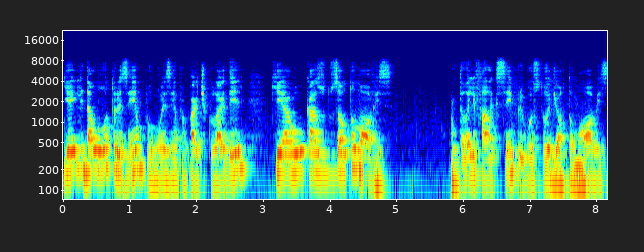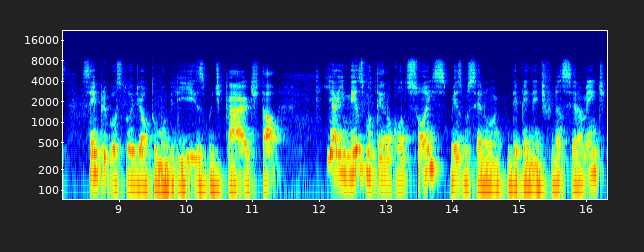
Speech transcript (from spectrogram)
E aí ele dá um outro exemplo, um exemplo particular dele, que é o caso dos automóveis. Então ele fala que sempre gostou de automóveis, sempre gostou de automobilismo, de kart e tal. E aí, mesmo tendo condições, mesmo sendo independente financeiramente,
